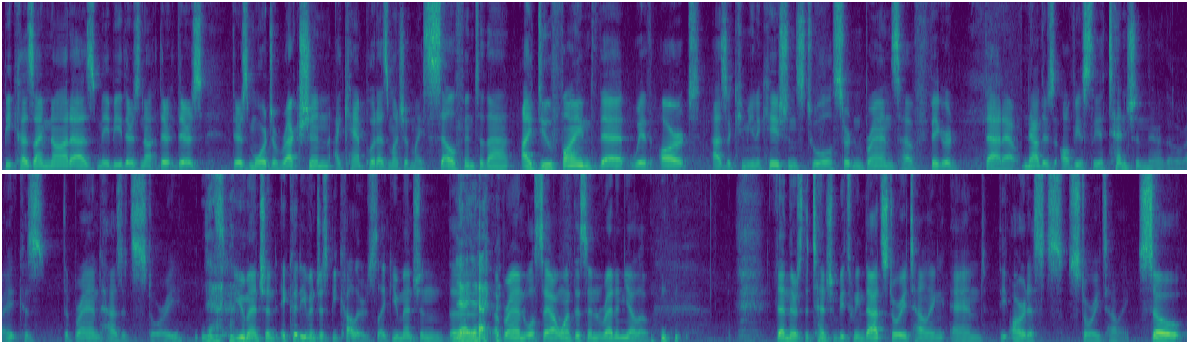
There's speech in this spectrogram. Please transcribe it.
because I'm not as maybe there's not there there's there's more direction. I can't put as much of myself into that. I do find that with art as a communications tool, certain brands have figured that out. Now there's obviously a tension there though, right? Cuz the brand has its story. Yeah. You mentioned it could even just be colors. Like you mentioned the Yeah, yeah. a brand will say I want this in red and yellow. then there's the tension between that storytelling and the artist's storytelling. So,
